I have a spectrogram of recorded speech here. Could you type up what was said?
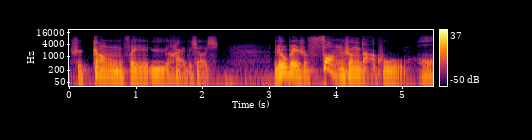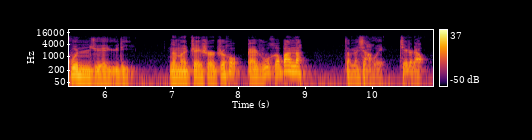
是张飞遇害的消息。刘备是放声大哭，昏厥于地。那么这事儿之后该如何办呢？咱们下回接着聊。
